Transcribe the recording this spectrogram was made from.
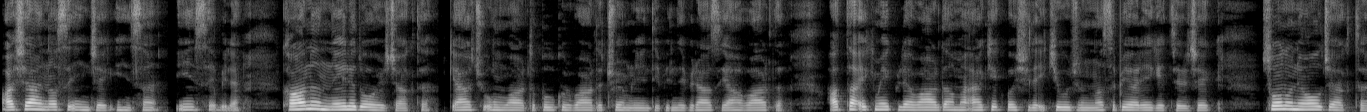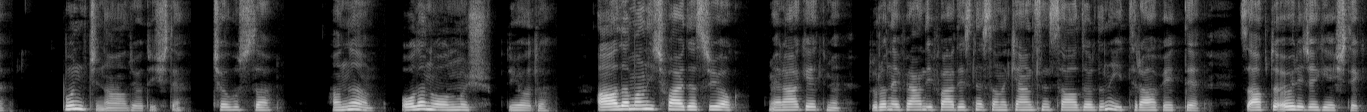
Aşağı nasıl inecek insan inse bile. Karnın neyle doyacaktı? Gerçi un vardı, bulgur vardı, çömleğin dibinde biraz yağ vardı. Hatta ekmek bile vardı ama erkek başıyla iki ucunu nasıl bir araya getirecek? Sonu ne olacaktı? Bunun için ağlıyordu işte. Çavuşsa, hanım, olan olmuş diyordu. Ağlamanın hiç faydası yok. Merak etme. Duran Efendi ifadesine sana kendisini saldırdığını itiraf etti. Zaptı öylece geçtik.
